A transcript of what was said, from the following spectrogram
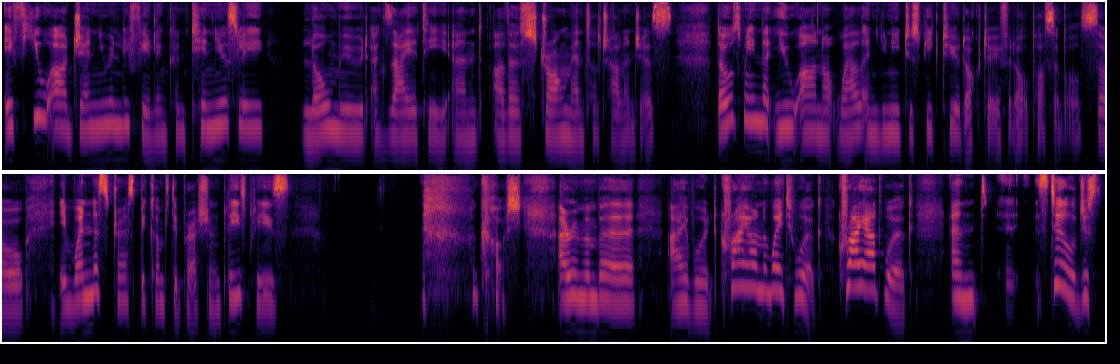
If you are genuinely feeling continuously low mood, anxiety, and other strong mental challenges. Those mean that you are not well and you need to speak to your doctor if at all possible. So, when the stress becomes depression, please, please. Gosh, I remember I would cry on the way to work, cry at work, and uh, still just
